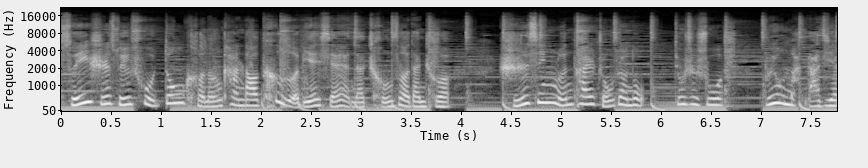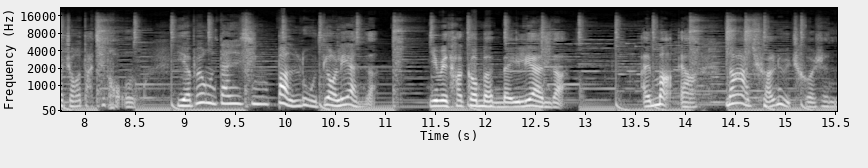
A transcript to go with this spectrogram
随时随处都可能看到特别显眼的橙色单车，实心轮胎轴转动，就是说不用满大街找打气筒，也不用担心半路掉链子，因为它根本没链子。哎妈呀！那全铝车身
